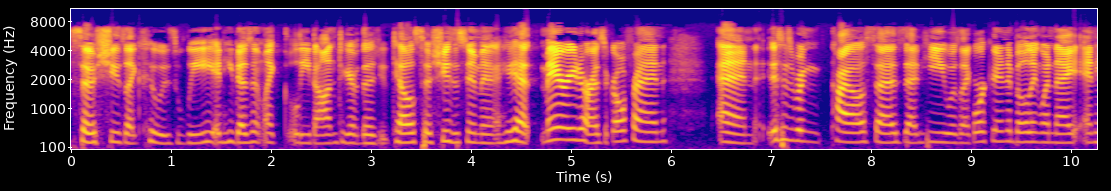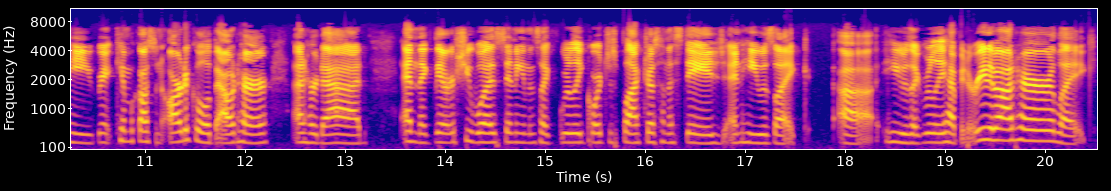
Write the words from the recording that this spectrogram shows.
So she's like, who is we? And he doesn't like lead on to give the details. So she's assuming he had married or has a girlfriend. And this is when Kyle says that he was like working in a building one night and he came across an article about her and her dad. And like there she was standing in this like really gorgeous black dress on a stage. And he was like, uh, he was like really happy to read about her. Like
